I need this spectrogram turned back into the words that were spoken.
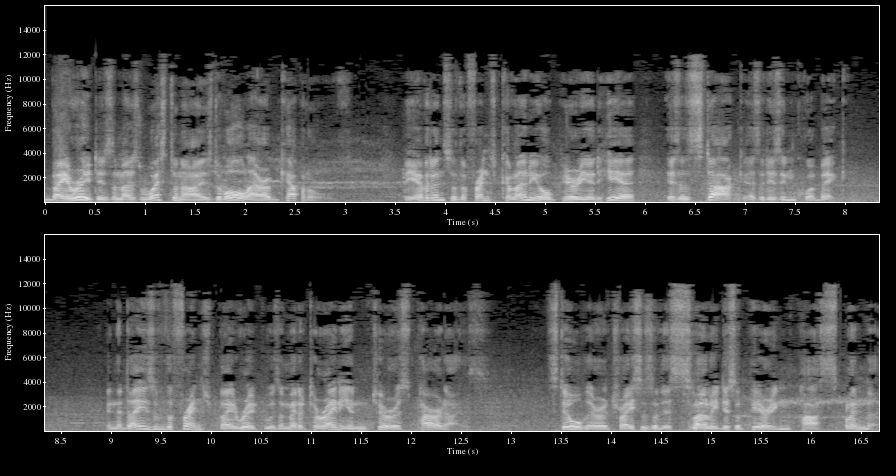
Beirut is the most westernized of all Arab capitals. The evidence of the French colonial period here is as stark as it is in Quebec. In the days of the French, Beirut was a Mediterranean tourist paradise. Still there are traces of this slowly disappearing past splendour.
